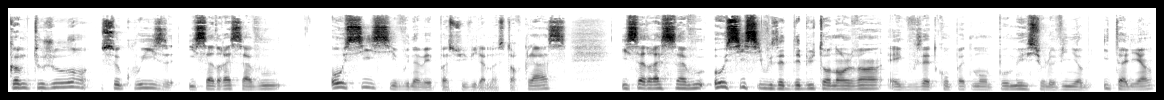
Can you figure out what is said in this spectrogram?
Comme toujours, ce quiz, il s'adresse à vous aussi si vous n'avez pas suivi la masterclass. Il s'adresse à vous aussi si vous êtes débutant dans le vin et que vous êtes complètement paumé sur le vignoble italien.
